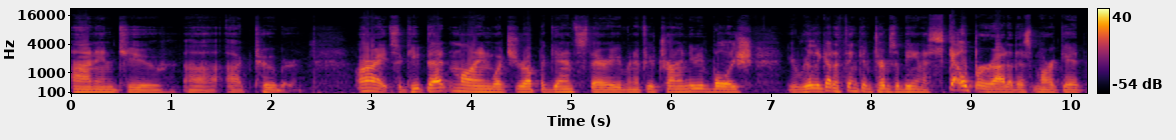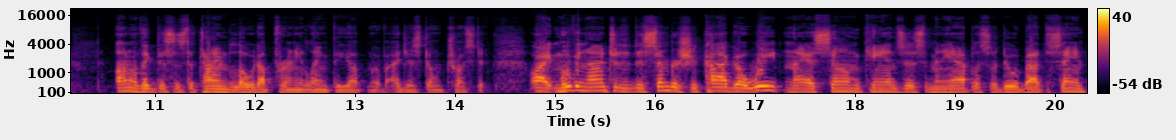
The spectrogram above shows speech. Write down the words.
on into uh, October. All right, so keep that in mind what you're up against there. Even if you're trying to be bullish, you really got to think in terms of being a scalper out of this market I don't think this is the time to load up for any lengthy up move. I just don't trust it. All right, moving on to the December Chicago wheat, and I assume Kansas and Minneapolis will do about the same.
